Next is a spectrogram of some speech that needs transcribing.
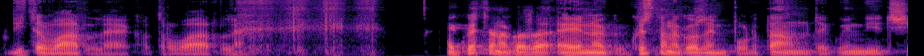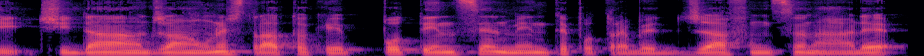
di trovarle, ecco, trovarle. E questa è una cosa, è una, questa è una cosa importante, quindi ci, ci, dà già un estratto che potenzialmente potrebbe già funzionare,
